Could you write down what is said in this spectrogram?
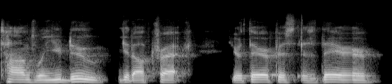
times when you do get off track, your therapist is there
